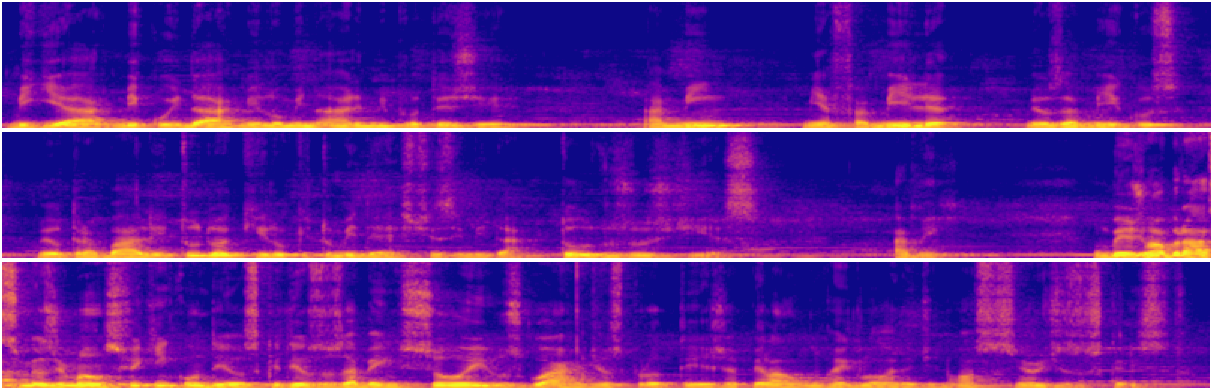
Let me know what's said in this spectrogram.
me guiar, me cuidar, me iluminar e me proteger. A mim, minha família, meus amigos, meu trabalho e tudo aquilo que tu me destes e me dá todos os dias. Amém. Um beijo, um abraço, meus irmãos. Fiquem com Deus. Que Deus os abençoe, os guarde e os proteja pela honra e glória de nosso Senhor Jesus Cristo.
